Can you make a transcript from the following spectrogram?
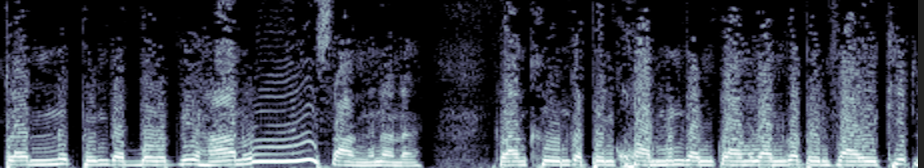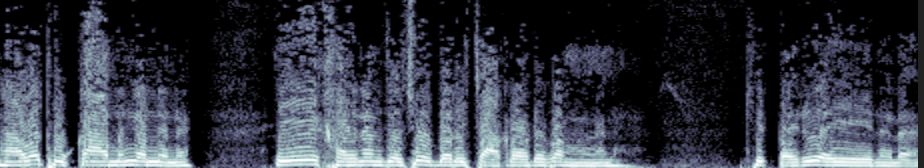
แปลนนึกถึงแต่โบสถ์วิหารอุ้ยสั่งนั่นนะกลางคืนก็เป็นควันเหมือนกันกลางวันก็เป็นไฟคิดหาวัตถุกรรมเหมือนกันเนี่ยนะเอ๊ใครนั่งจะช่วยบริจาคเราได้บ้างงั้นคิดไปเรื่อยนั่นแหละ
